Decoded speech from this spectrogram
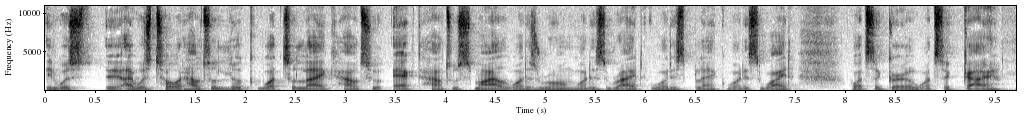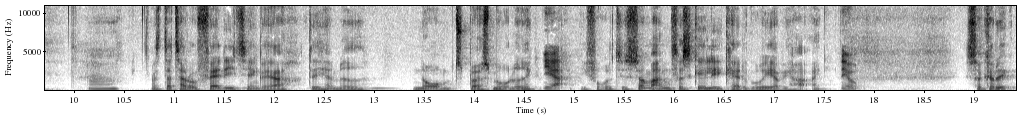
it was, uh, I was taught how to look, what to like, how to act, how to smile, what is wrong, what is right, what is black, what is white, what's a girl, what's a guy. Mm. Altså der tager du fat i, tænker jeg, det her med normspørgsmålet, ikke? Ja, I forhold til så mange forskellige kategorier, vi har, ikke? jo. Så kan du ikke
